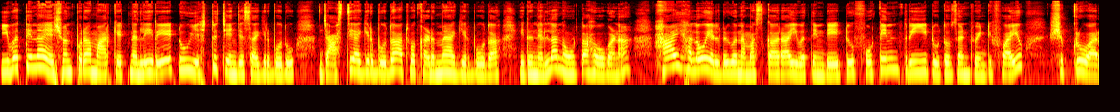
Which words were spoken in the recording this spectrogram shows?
ಇವತ್ತಿನ ಯಶವಂತಪುರ ಮಾರ್ಕೆಟ್ನಲ್ಲಿ ರೇಟು ಎಷ್ಟು ಚೇಂಜಸ್ ಆಗಿರ್ಬೋದು? ಜಾಸ್ತಿ ಆಗಿರ್ಬೋದಾ ಅಥವಾ ಕಡಿಮೆ ಆಗಿರ್ಬೋದಾ? ಇದನ್ನೆಲ್ಲ ನೋಡ್ತಾ ಹೋಗೋಣ. ಹಾಯ್ ಹಲೋ ಎಲ್ರಿಗೂ ನಮಸ್ಕಾರ. ಇವತ್ತಿನ date fourteen three two thousand twenty five ಶುಕ್ರವಾರ.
